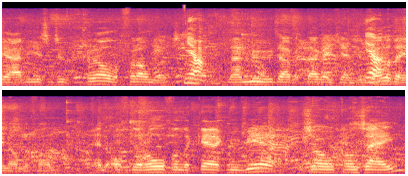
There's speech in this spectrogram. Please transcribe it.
jaar, die is natuurlijk geweldig veranderd. Ja. Naar nu, daar, daar weet jij natuurlijk wel het een en ander van. En of de rol van de kerk nu weer zo kan zijn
